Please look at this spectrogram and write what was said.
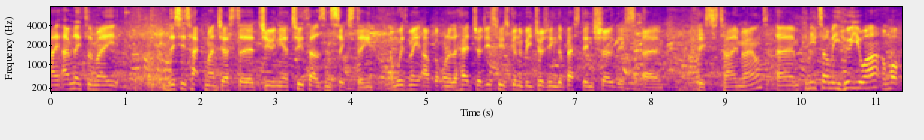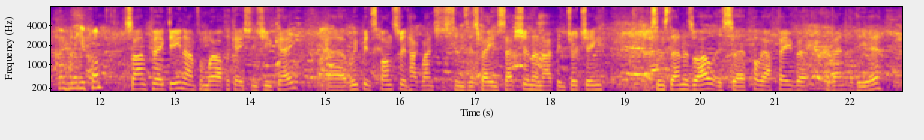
Hi, I'm Nathan Rae. This is Hack Manchester Junior 2016, and with me I've got one of the head judges who's going to be judging the best in show this um, this time round. Um, can you tell me who you are and what company you're from? So I'm Craig Dean, I'm from Web Applications UK. Uh, we've been sponsoring Hack Manchester since its very inception and I've been judging since then as well. It's uh, probably our favourite event of the year.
